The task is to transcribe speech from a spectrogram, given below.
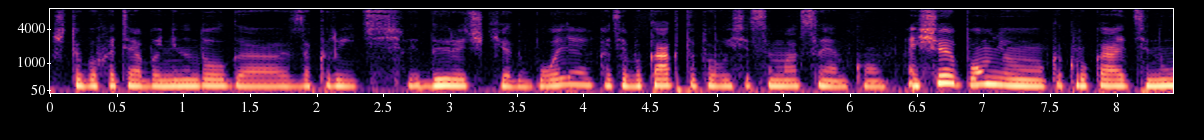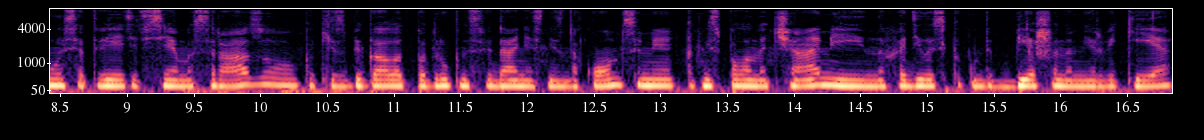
чтобы хотя бы ненадолго закрыть дырочки от боли, хотя бы как-то повысить самооценку. А еще я помню, как рука тянулась ответить всем и сразу, как я избегала от подруг на свидания с незнакомцами, как не спала ночами и находилась в каком-то бешеном нервике.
